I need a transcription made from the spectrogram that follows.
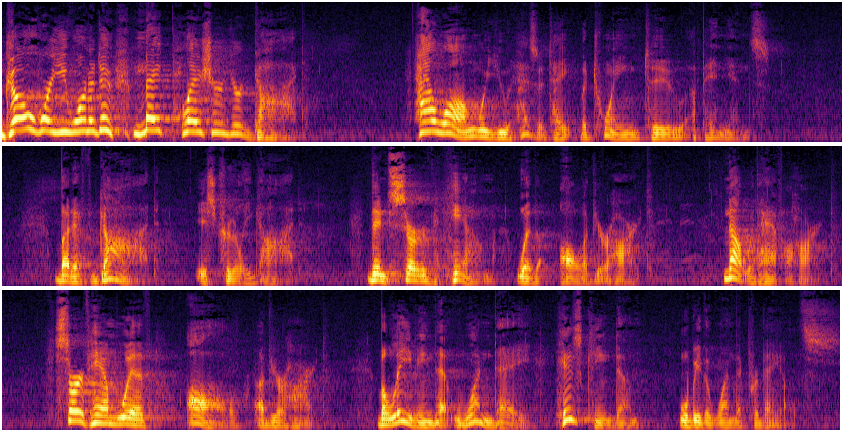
Go where you want to do. Make pleasure your God. How long will you hesitate between two opinions? But if God is truly God, then serve Him with all of your heart, not with half a heart. Serve Him with all of your heart, believing that one day His kingdom will be the one that prevails.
